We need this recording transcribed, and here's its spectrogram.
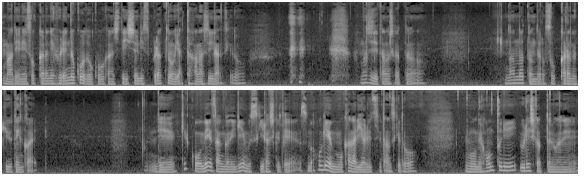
まあでねそっからねフレンドコードを交換して一緒にスプラトゥーンをやった話なんですけど。マジで楽しかったな。何だったんだろうそっからの急展開。で結構お姉さんがねゲーム好きらしくてスマホゲームもかなりやるって言ってたんですけど。もうね本当に嬉しかったのがね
